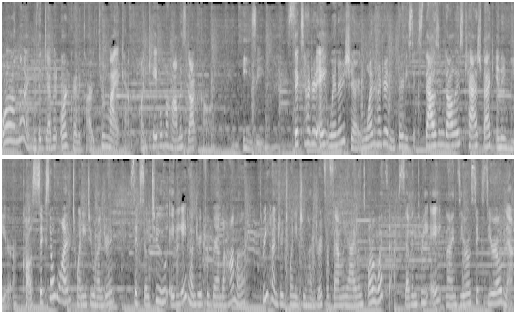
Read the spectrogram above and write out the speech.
or online with a debit or credit card through My Account on cablebahamas.com. Easy. 608 winners sharing $136,000 cash back in a year. Call 601 2200, 602 8800 for Grand Bahama, 300 2200 for Family Islands, or WhatsApp 738 9060 now,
